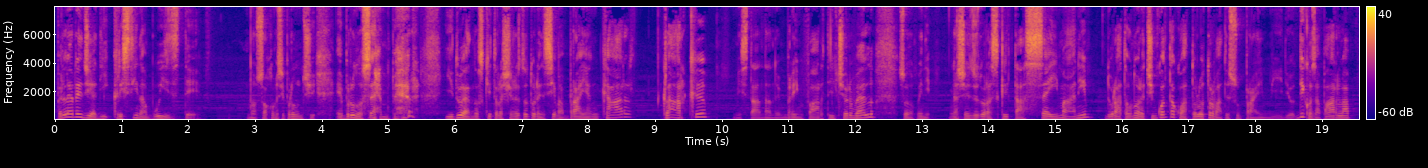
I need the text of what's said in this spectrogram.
per la regia di Cristina Buiste, non so come si pronunci, e Bruno Semper. I due hanno scritto la sceneggiatura insieme a Brian Car- Clark. mi sta andando in brain fart il cervello, sono quindi una sceneggiatura scritta a 6 mani, durata un'ora e 54, lo trovate su Prime Video. Di cosa parla?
